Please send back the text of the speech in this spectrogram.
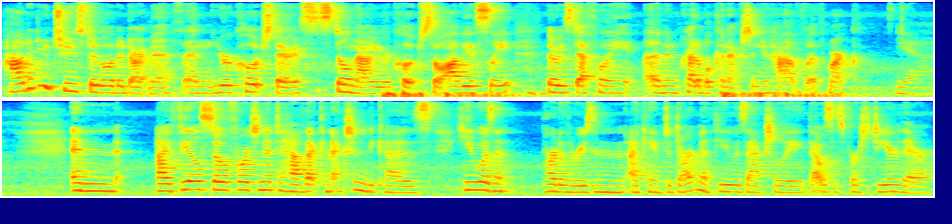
how did you choose to go to Dartmouth? And your coach there is still now your coach, so obviously mm-hmm. there was definitely an incredible connection you have with Mark. Yeah. And I feel so fortunate to have that connection because he wasn't part of the reason I came to Dartmouth. He was actually, that was his first year there.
